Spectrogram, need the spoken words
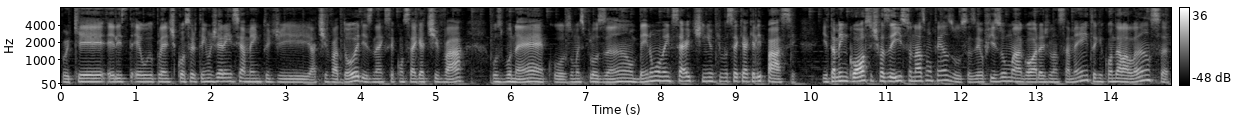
Porque eles, eu- o Planet Coaster tem um gerenciamento de ativadores, né? Que você consegue ativar os bonecos, uma explosão, bem no momento certinho que você quer que ele passe. E também gosto de fazer isso nas montanhas russas. Eu fiz uma agora de lançamento que quando ela lança,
